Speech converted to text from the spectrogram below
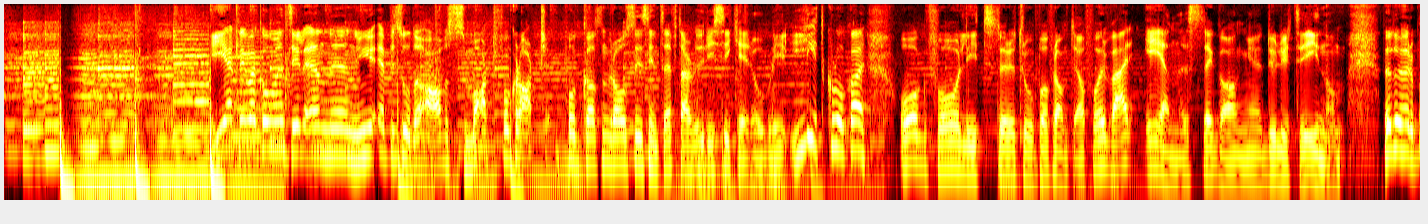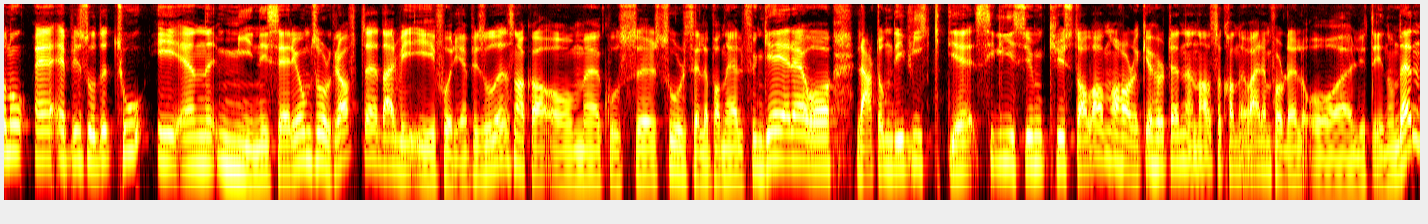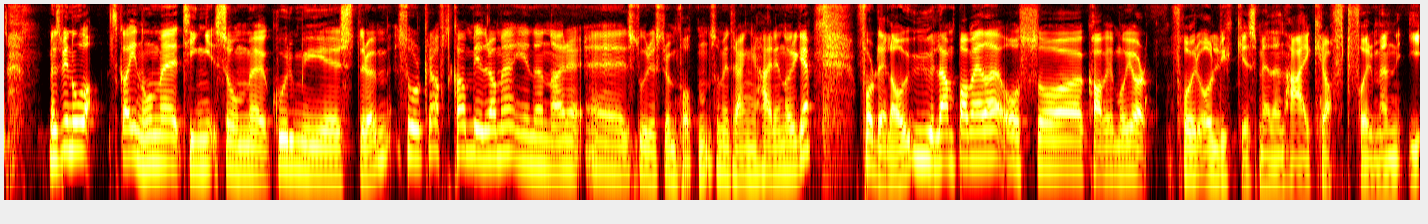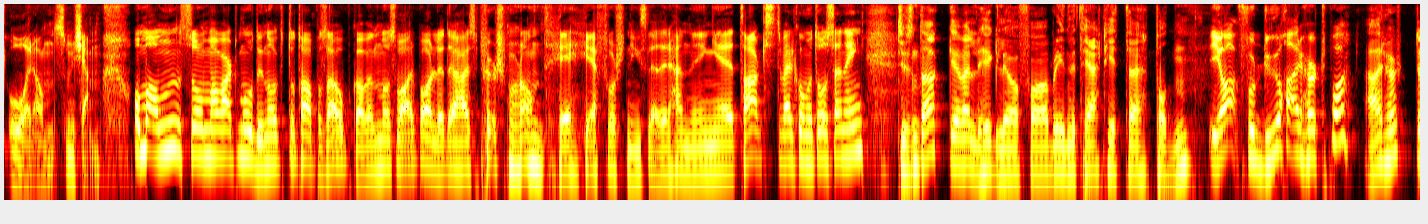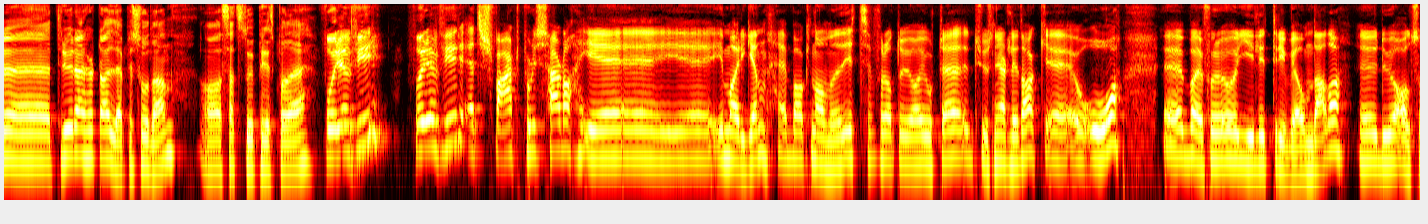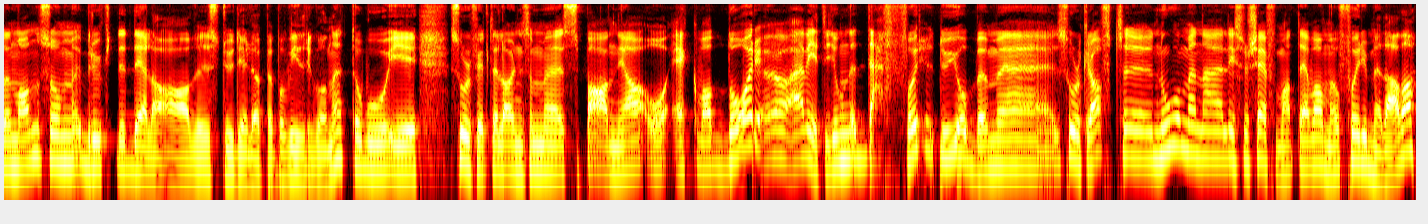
Hjertelig velkommen til en ny episode av Smart forklart, podkasten fra oss i Sintef der du risikerer å bli litt klokere og få litt større tro på framtida for hver eneste gang du lytter innom. Det du hører på nå, er episode to i en miniserie om solkraft, der vi i forrige episode snakka om hvordan solcellepanel fungerer, og lærte om de viktige silisiumkrystallene. Har du ikke hørt den ennå, så kan det være en fordel å lytte innom den. Mens vi nå skal innom ting som hvor mye strøm solkraft kan bidra med i den der eh, store strømpotten som vi trenger her i Norge, fordeler og ulemper med det, og så hva vi må gjøre for å lykkes med denne kraftformen i årene som kommer. Og mannen som har vært modig nok til å ta på seg oppgaven med å svare på alle disse spørsmålene, det er forskningsleder Henning Takst. Velkommen til oss, Henning. Tusen takk, veldig hyggelig å få bli invitert hit til podden. Ja, for du har hørt på? Jeg har hørt, eh, tror jeg har hørt alle episodene og setter stor pris på det. For en fyr! For en fyr. Et svært pluss her, da, i, i, i margen bak navnet ditt for at du har gjort det. Tusen hjertelig takk. Og bare for å gi litt trivia om deg, da. Du er altså en mann som brukte deler av studieløpet på videregående til å bo i solfylte land som Spania og Ecuador. Jeg vet ikke om det er derfor du jobber med solkraft nå, men jeg liksom ser for meg at det var med å forme deg da,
